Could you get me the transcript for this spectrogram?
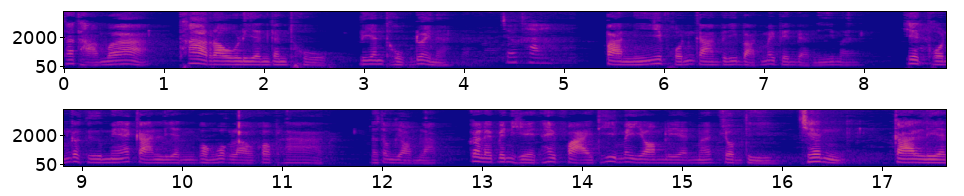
ถ้าถามว่าถ้าเราเรียนกันถูก เรียนถูกด้วยนะ เจ้าค่ะ ป่านนี้ผลการปฏิบัติไม่เป็นแบบนี้ไหมเหตุผลก็คือแม้การเรียนของพวกเราก็พลาด แล้วต้องยอมรับ ก็เลยเป็นเหตุให้ฝ่ายที่ไม่ยอมเรียนมาโจมตี เช่น การเรียน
